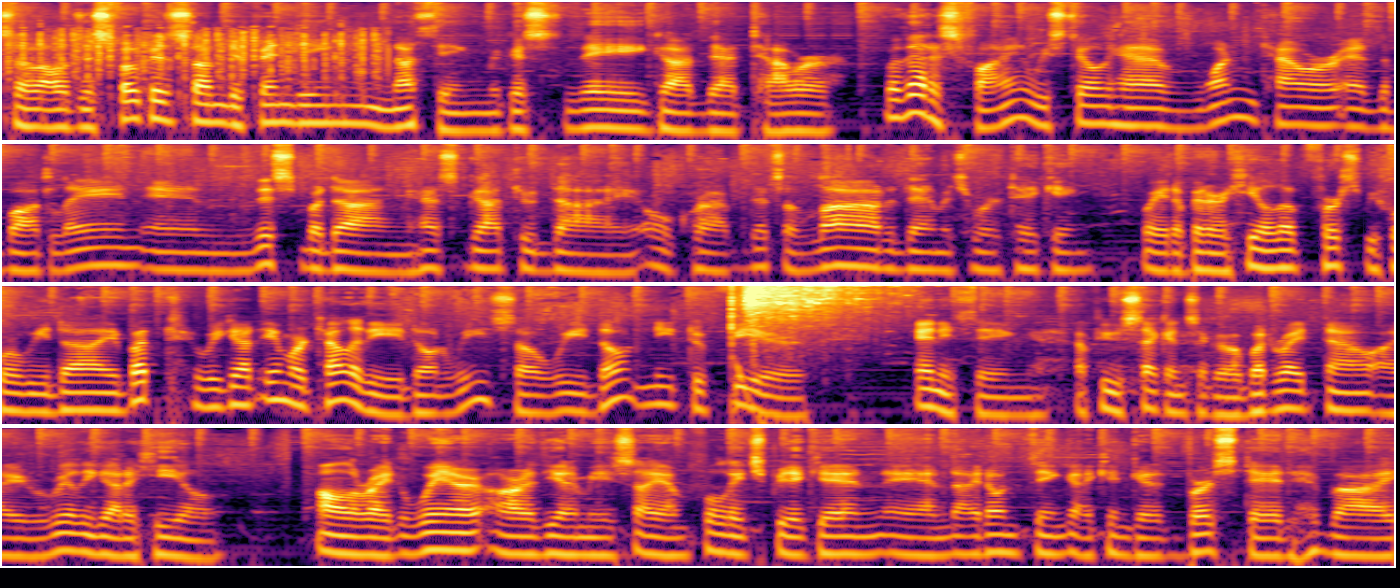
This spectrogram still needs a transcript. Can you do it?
So I'll just focus on defending nothing because they got that tower. But that is fine, we still have one tower at the bot lane and this Badang has got to die. Oh crap, that's a lot of damage we're taking. Wait, I better heal up first before we die. But we got immortality, don't we? So we don't need to fear anything a few seconds ago. But right now, I really gotta heal. Alright, where are the enemies? I am full HP again and I don't think I can get bursted by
